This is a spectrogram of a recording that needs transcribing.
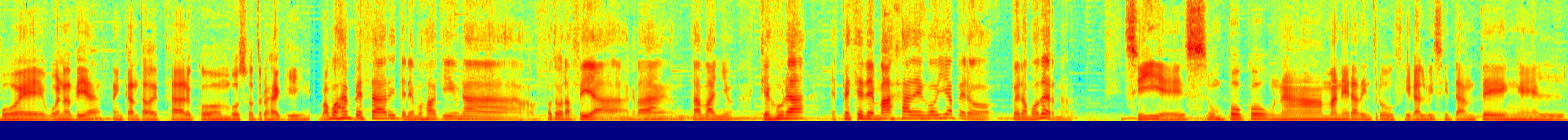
Pues buenos días, encantado de estar con vosotros aquí. Vamos a empezar y tenemos aquí una fotografía a gran tamaño, que es una especie de maja de Goya, pero, pero moderna, ¿no? Sí, es un poco una manera de introducir al visitante en el,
